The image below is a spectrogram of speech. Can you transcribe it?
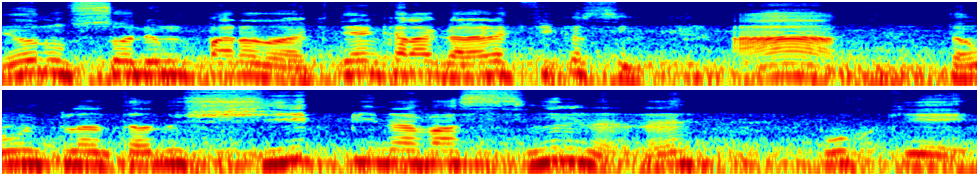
Eu não sou nenhum paranoico. Tem aquela galera que fica assim: ah, estão implantando chip na vacina, né? Por quê?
